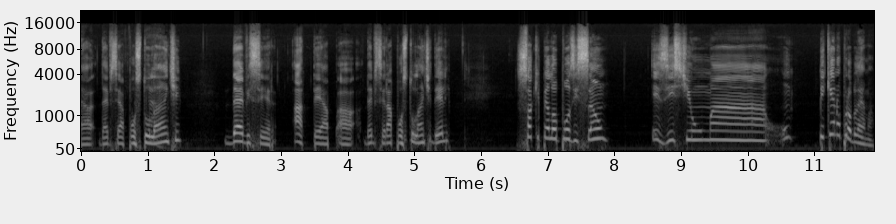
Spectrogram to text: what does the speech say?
é deve ser a postulante. Deve ser até a, a- deve ser a postulante dele. Só que pela oposição existe uma um pequeno problema.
